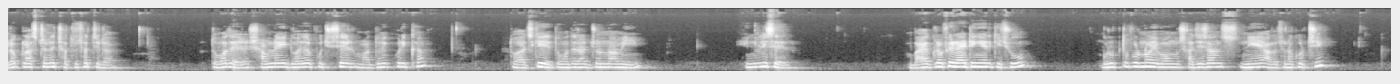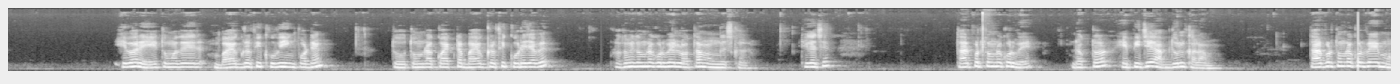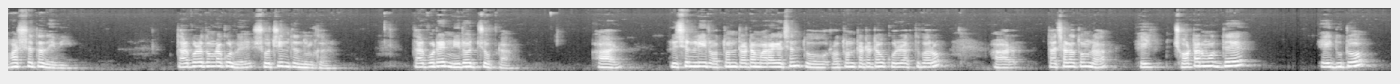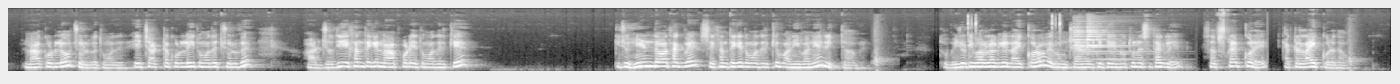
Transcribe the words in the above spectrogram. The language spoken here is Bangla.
হ্যালো ক্লাস টেনের ছাত্রছাত্রীরা, তোমাদের সামনেই দু হাজার পঁচিশের মাধ্যমিক পরীক্ষা। তো আজকে তোমাদের আর জন্য আমি ইংলিশের বায়োগ্রাফি রাইটিংয়ের কিছু গুরুত্বপূর্ণ এবং সাজেশানস নিয়ে আলোচনা করছি। এবারে তোমাদের বায়োগ্রাফি খুবই ইম্পর্ট্যান্ট তো তোমরা কয়েকটা বায়োগ্রাফি করে যাবে। প্রথমে তোমরা করবে লতা মঙ্গেশকর, ঠিক আছে? তারপর তোমরা করবে ডক্টর এপিজে আব্দুল কালাম। তারপর তোমরা করবে মহাশ্বেতা দেবী। তারপরে তোমরা করবে সচিন তেন্ডুলকার। তারপরে নীরজ চোপড়া। আর রিসেন্টলি রতন টাটা মারা গেছেন, তো রতন টাটাটাও করে রাখতে পারো। আর তাছাড়া তোমরা এই ছটার মধ্যে এই দুটো না করলেও চলবে তোমাদের। এই চারটা করলেই তোমাদের চলবে। আর যদি এখান থেকে না পড়ে তোমাদেরকে কিছু হিন্ট দেওয়া থাকবে, সেখান থেকে তোমাদেরকে বানিয়ে বানিয়ে লিখতে হবে। তো ভিডিওটি ভালো লাগলে লাইক করো এবং চ্যানেলটিতে নতুন এসে থাকলে সাবস্ক্রাইব করে একটা লাইক করে দাও।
